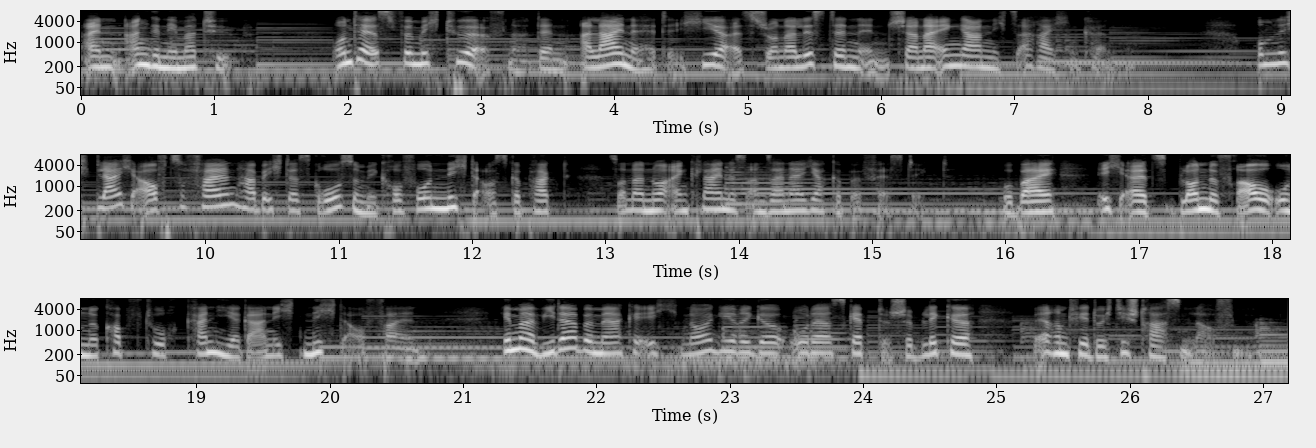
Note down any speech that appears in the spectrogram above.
ein angenehmer Typ. Und er ist für mich Türöffner, denn alleine hätte ich hier als Journalistin in Chanaengan nichts erreichen können. Um nicht gleich aufzufallen, habe ich das große Mikrofon nicht ausgepackt, sondern nur ein kleines an seiner Jacke befestigt. Wobei ich als blonde Frau ohne Kopftuch kann hier gar nicht nicht auffallen. Immer wieder bemerke ich neugierige oder skeptische Blicke, während wir durch die Straßen laufen.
